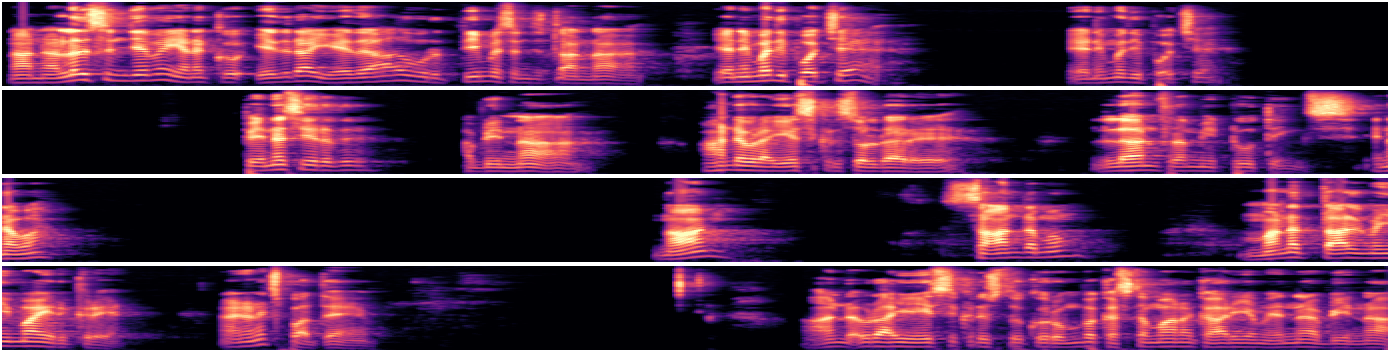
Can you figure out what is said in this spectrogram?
நான் நல்லது செஞ்சவன் எனக்கு எதிராக ஏதாவது ஒரு தீமை செஞ்சுட்டான்னா என் நிம்மதி போச்சே? என் நிம்மதி போச்சே? இப்போ என்ன செய்யறது? அப்படின்னா ஆண்டவர் இயேசு சொல்கிறாரு சொல்றாரு learn from me two things என்னவா? நான் சாந்தமும் மனத்தாழ்மையுமா இருக்கிறேன். நான் நினச்சி பார்த்தேன். ஆண்டவராய் இயேசு கிறிஸ்துக்கு ரொம்ப கஷ்டமான காரியம் என்ன அப்படின்னா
